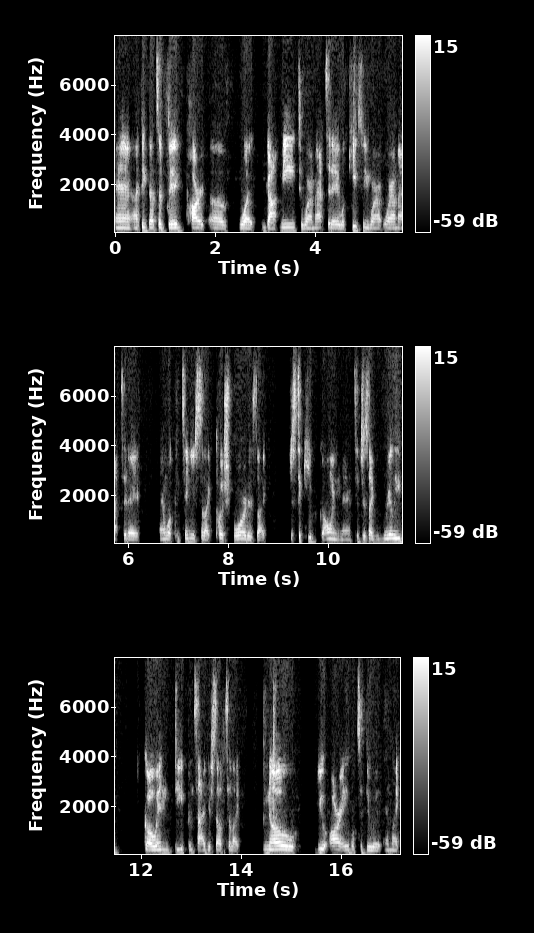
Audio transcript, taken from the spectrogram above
And i think that's a big part of what got me to where i'm at today what keeps me where, where i'm at today and what continues to like push forward is like just to keep going man to just like really go in deep inside yourself to like know you are able to do it. And like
